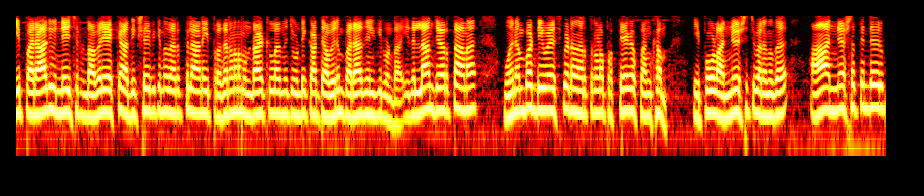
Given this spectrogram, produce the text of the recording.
ഈ പരാതി ഉന്നയിച്ചിട്ടുണ്ട്. അവരെയൊക്കെ അധിക്ഷേപിക്കുന്ന തരത്തിലാണ് ഈ പ്രചരണം ഉണ്ടായിട്ടുള്ളതെന്ന് ചൂണ്ടിക്കാട്ടി അവരും പരാതി നൽകിയിട്ടുണ്ട്. ഇതെല്ലാം ചേർത്താണ് മുനമ്പം ഡിവൈഎസ്പിയുടെ നേതൃത്വത്തിലുള്ള പ്രത്യേക സംഘം ഇപ്പോൾ അന്വേഷിച്ച് വരുന്നത്. ആ അന്വേഷണത്തിന്റെ ഒരു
